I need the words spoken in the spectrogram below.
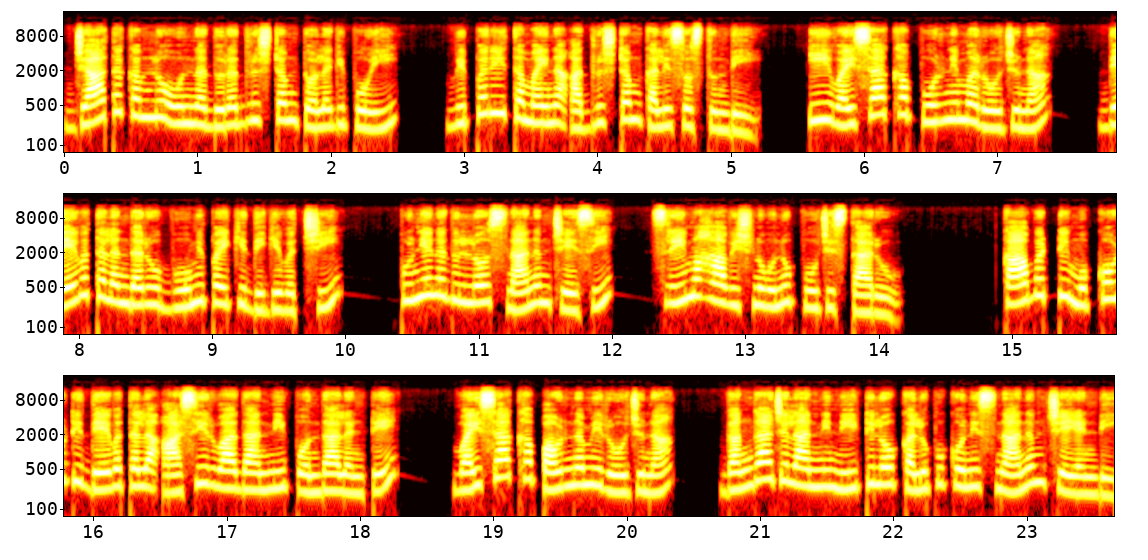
జాతకంలో ఉన్న దురదృష్టం తొలగిపోయి విపరీతమైన అదృష్టం కలిసొస్తుంది. ఈ వైశాఖ పూర్ణిమ రోజున దేవతలందరూ భూమిపైకి దిగివచ్చి పుణ్యనదుల్లో స్నానం చేసి శ్రీమహావిష్ణువును పూజిస్తారు. కాబట్టి ముక్కోటి దేవతల ఆశీర్వాదాన్ని పొందాలంటే వైశాఖ పౌర్ణమి రోజున గంగాజలాన్ని నీటిలో కలుపుకొని స్నానం చేయండి.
